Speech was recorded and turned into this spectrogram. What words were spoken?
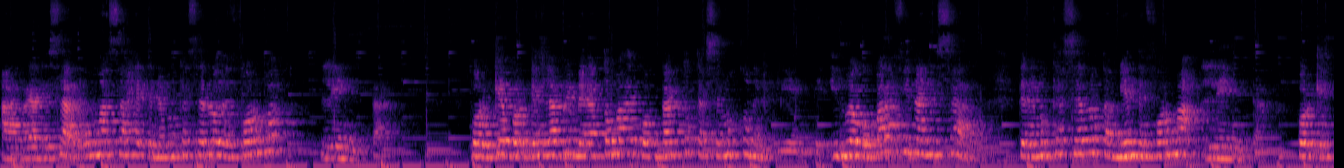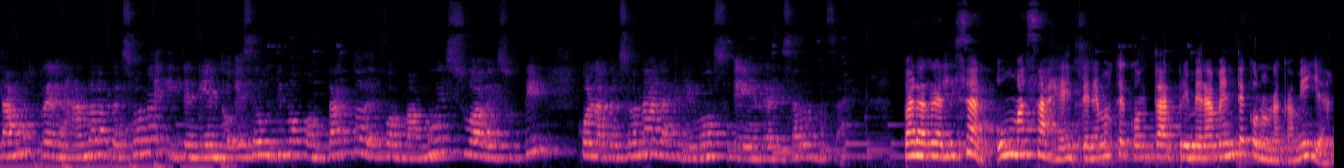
a realizar un masaje tenemos que hacerlo de forma lenta. ¿Por qué? Porque es la primera toma de contacto que hacemos con el cliente. Y luego para finalizar tenemos que hacerlo también de forma lenta porque estamos relajando a la persona y teniendo ese último contacto de forma muy suave y sutil con la persona a la que le hemos eh, realizado el masaje. Para realizar un masaje tenemos que contar primeramente con una camilla.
